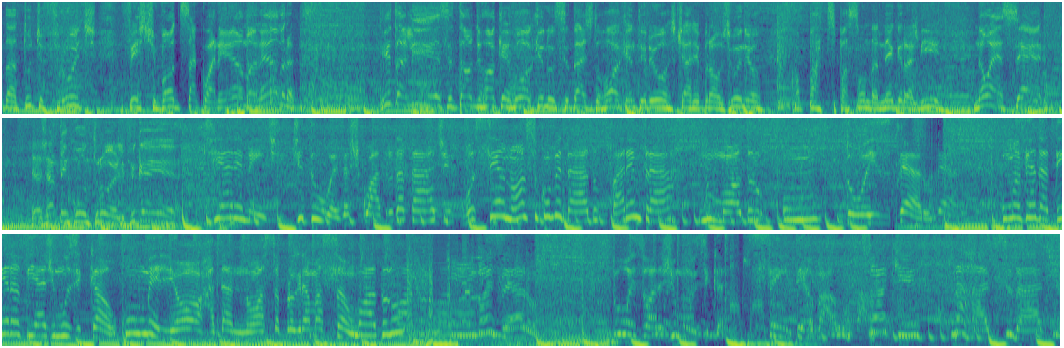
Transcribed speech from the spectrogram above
da Tutti Frutti, Festival de Saquarema, lembra? Rita Lee, esse tal de rock and roll aqui no Cidade do Rock anterior, Charlie Brown Jr., com a participação da Negra Lee. Não é sério, já já tem controle, fica aí. Diariamente, de duas às quatro da tarde, você é nosso convidado para entrar no módulo 120. Uma verdadeira viagem musical com o melhor da nossa programação. Módulo 120. Duas horas de música, sem intervalo. Só aqui, na Rádio Cidade.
